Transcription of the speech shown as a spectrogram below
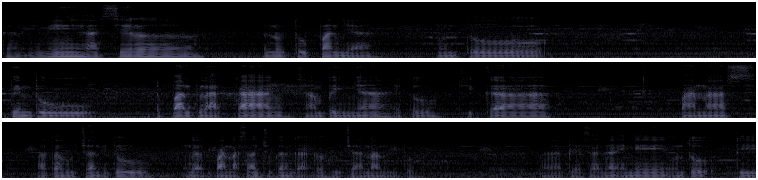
Dan ini hasil penutupan ya untuk pintu depan belakang sampingnya itu jika panas atau hujan itu enggak kepanasan juga enggak kehujanan itu. Nah biasanya ini untuk di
